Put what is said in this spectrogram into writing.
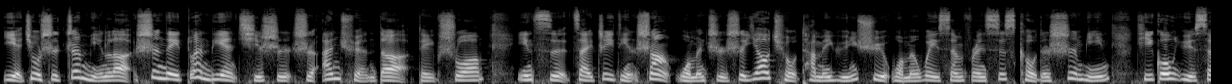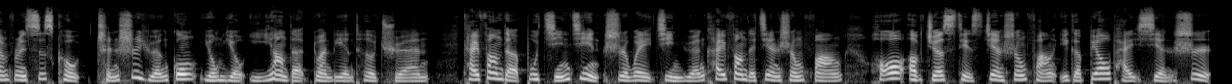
也就是证明了室内锻炼其实是安全的。Dave 说：“因此，在这一点上，我们只是要求他们允许我们为 San Francisco 的市民提供与 San Francisco 城市员工拥有一样的锻炼特权。”开放的不仅仅是为警员开放的健身房，Hall of Justice 健身房一个标牌显示，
